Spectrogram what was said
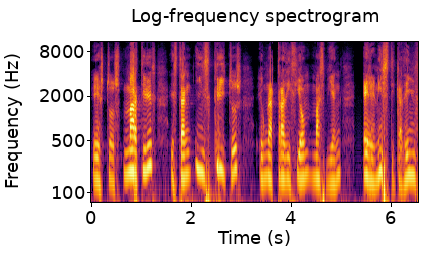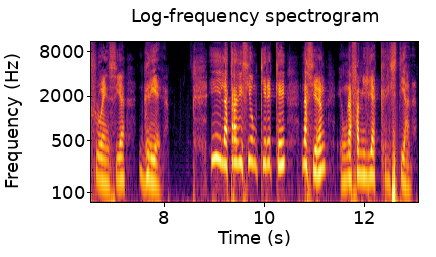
Estos mártires están inscritos en una tradición más bien helenística, de influencia griega. Y la tradición quiere que nacieran en una familia cristiana.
